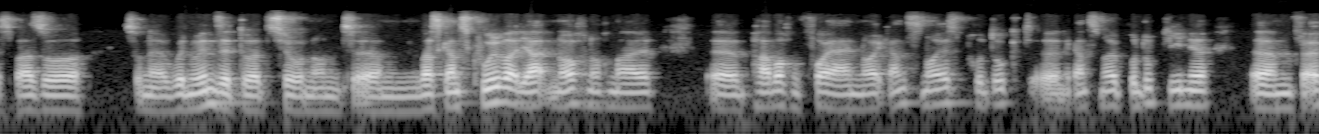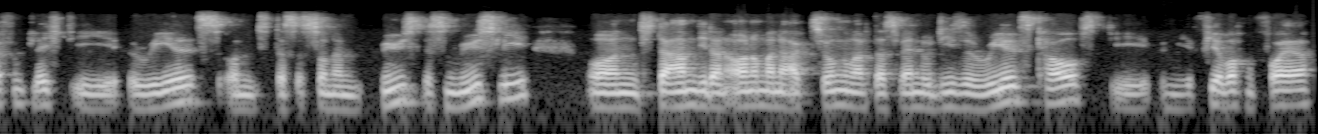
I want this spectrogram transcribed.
Das war so, so eine Win-Win-Situation. Und ähm, was ganz cool war, die hatten auch noch mal äh, ein paar Wochen vorher ein neu, ganz neues Produkt, äh, eine ganz neue Produktlinie ähm, veröffentlicht, die Reels. Und das ist so ein, Müs ist ein Müsli. Und da haben die dann auch nochmal eine Aktion gemacht, dass wenn du diese Reels kaufst, die irgendwie vier Wochen vorher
